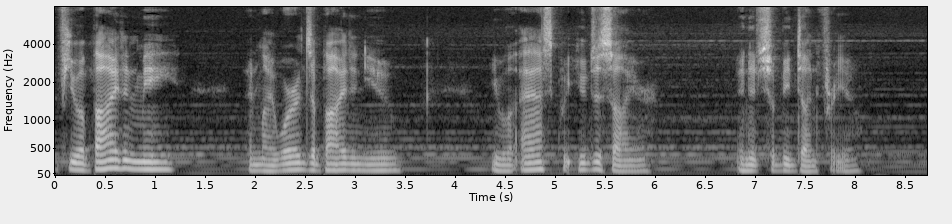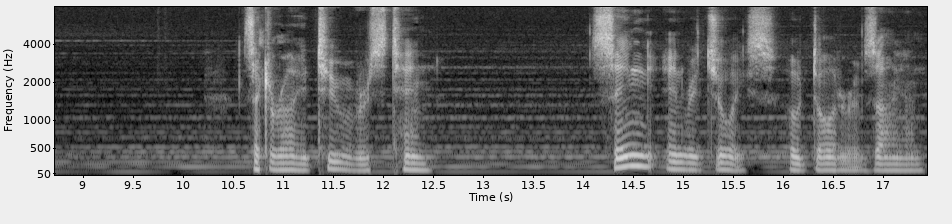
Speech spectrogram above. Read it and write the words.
If you abide in me, and my words abide in you, you will ask what you desire, and it shall be done for you. Zechariah 2, verse 10 Sing and rejoice, O daughter of Zion,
